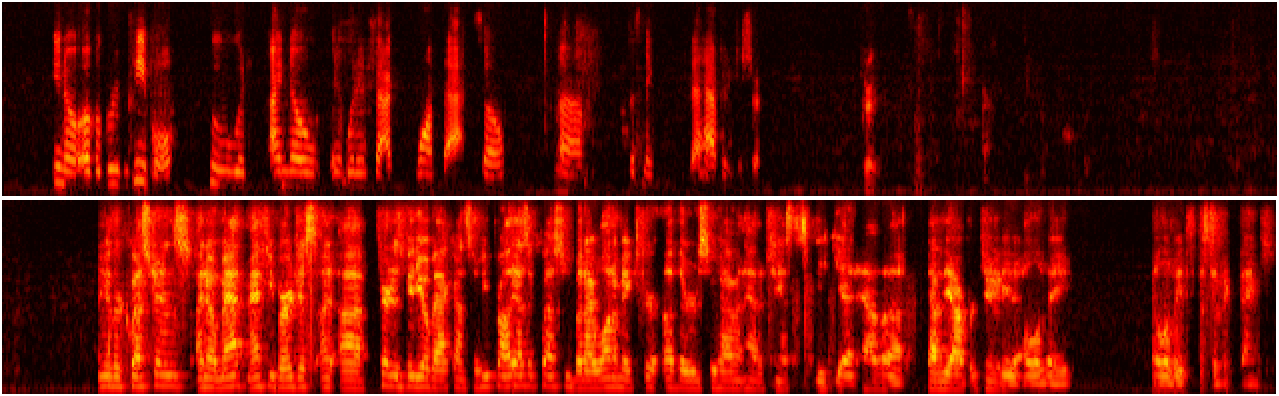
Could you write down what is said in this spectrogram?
you know, of a group of people who would, I know it would in fact want that. So, um, let's make that happen for sure. Any other questions? I know Matt, Matthew Burgess uh, uh, turned his video back on, so he probably has a question, but I want to make sure others who haven't had a chance to speak yet have a have the opportunity to elevate elevate specific things.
